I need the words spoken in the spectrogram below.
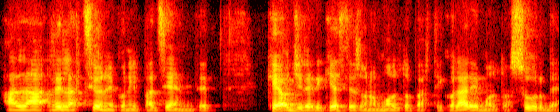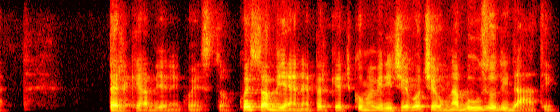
alla relazione con il paziente, che oggi le richieste sono molto particolari e molto assurde. Perché avviene questo? Questo avviene perché, come vi dicevo, c'è un abuso di dati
